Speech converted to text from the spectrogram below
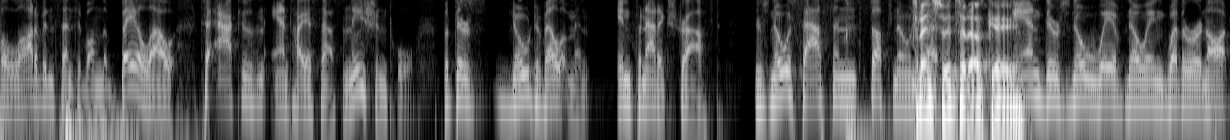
Then you need to have a lot of incentive on the bailout to act as an anti-assassination tool. But there's no development in Fnatic's draft. There's no assassin stuff known French yet. Twitter. Okay. And there's no way of knowing whether or not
